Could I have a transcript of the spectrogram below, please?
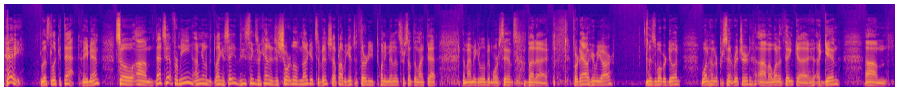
Hey, let's look at that. Amen. So um, that's it for me. I'm going to, like I say, these things are kind of just short little nuggets. Eventually, I'll probably get to 30, 20 minutes or something like that. That might make a little bit more sense. But uh, for now, here we are. This is what we're doing. 100% Richard. Um, I want to thank uh, again um,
